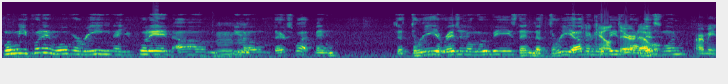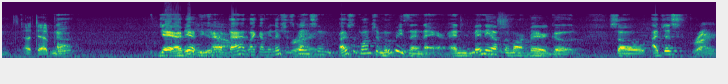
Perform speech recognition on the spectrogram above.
when, when you put in Wolverine and you put in um mm-hmm. you know there's what been the three original movies, then the three other movies Daredevil? this one. I mean, a Deadpool. No. Yeah, yeah. If you yeah. count that, like I mean, there's just right. been some. There's a bunch of movies in there, and many of them aren't very good. So I just, right.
